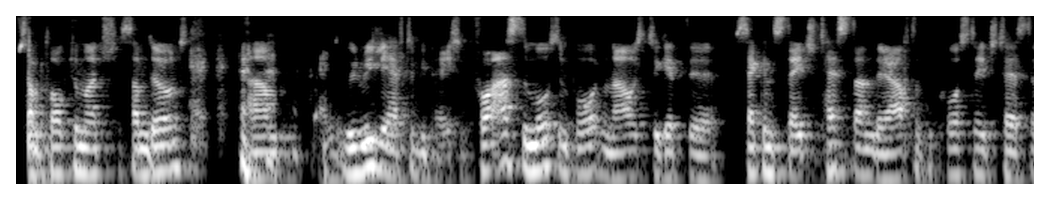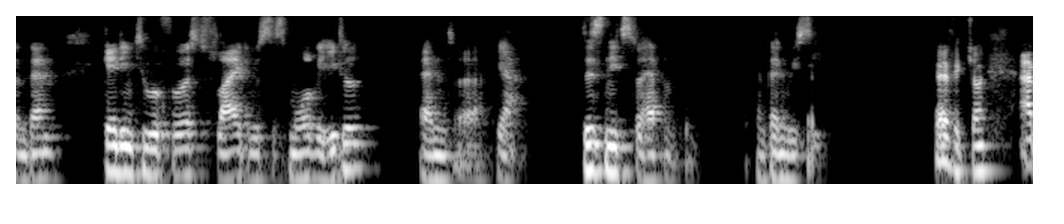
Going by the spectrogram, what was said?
Some talk too much, some don't. Um, and we really have to be patient. For us, the most important now is to get the second stage test done there after the core stage test and then getting to a first flight with a small vehicle. And uh, yeah, this needs to happen. And then we see. Perfect, Jörn. Uh,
